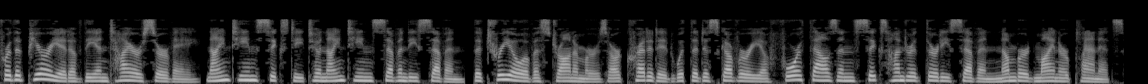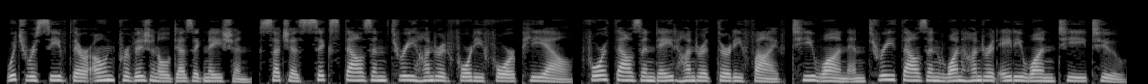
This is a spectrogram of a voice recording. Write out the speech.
For the period of the entire survey 1960 to 1977, the trio of astronomers are credited with the discovery of 4,637 numbered minor planets, which received their own provisional designation, such as 6,344 PL, 4,835 T1 and 3,181 T2.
